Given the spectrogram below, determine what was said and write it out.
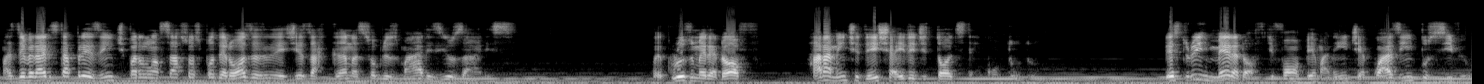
mas deverá estar presente para lançar suas poderosas energias arcanas sobre os mares e os ares. O recluso Meredith raramente deixa a ilha de Todstein, contudo. Destruir Meredith de forma permanente é quase impossível,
